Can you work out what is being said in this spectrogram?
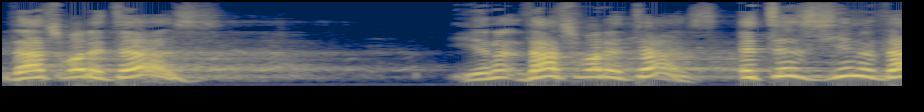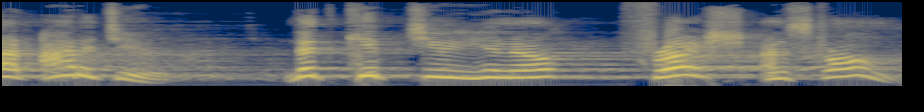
that's what it does. You know, that's what it does. It is, you know, that attitude that keeps you, you know, fresh and strong.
